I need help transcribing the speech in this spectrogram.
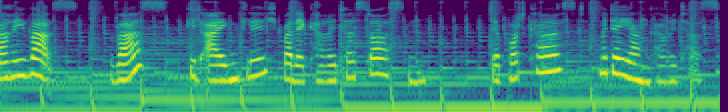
Cari was? Was geht eigentlich bei der Caritas Dorsten? Der Podcast mit der Young Caritas.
